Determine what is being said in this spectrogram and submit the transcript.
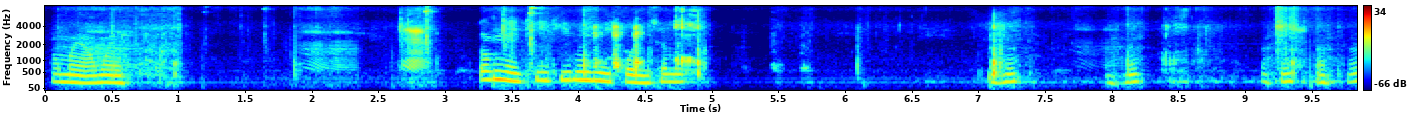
เอาไหมเอาไหมต้องในที่ที่ไม่มีคนใช่ไหมอ่าฮะอ่าฮะอ่าฮะอ่าฮะ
